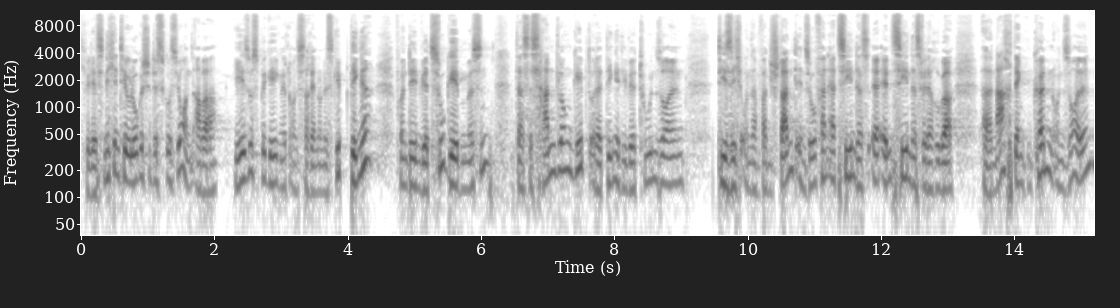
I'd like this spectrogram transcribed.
Ich will jetzt nicht in theologische Diskussionen, aber Jesus begegnet uns darin. Und es gibt Dinge, von denen wir zugeben müssen, dass es Handlungen gibt oder Dinge, die wir tun sollen, die sich unserem Verstand insofern erziehen, dass, äh, entziehen, dass wir darüber äh, nachdenken können und sollen,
